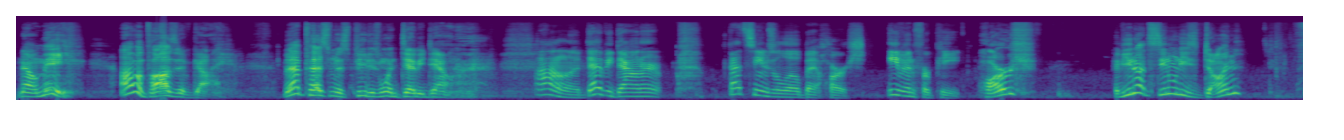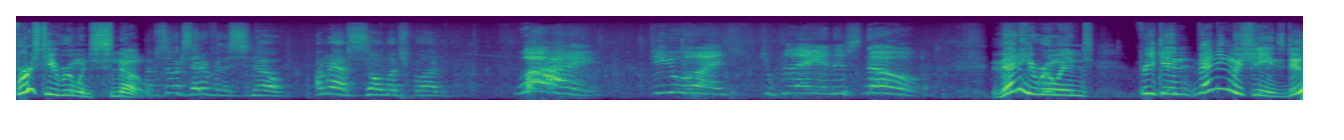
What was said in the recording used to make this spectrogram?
now me, I'm a positive guy. But that Pessimist Pete is one Debbie Downer. I don't know, Debbie Downer. That seems a little bit harsh, even for Pete. Harsh? Have you not seen what he's done? First he ruined snow. I'm so excited for the snow. I'm gonna have so much fun. Why do you want to play in the snow? Then he ruined freaking vending machines, dude.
